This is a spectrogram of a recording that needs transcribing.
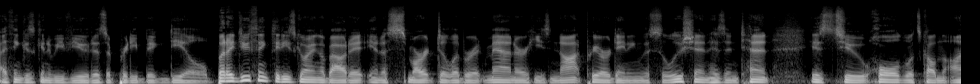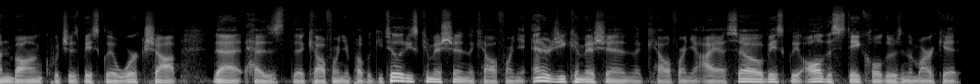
I think is going to be viewed as a pretty big deal. But I do think that he's going about it in a smart, deliberate manner. He's not preordaining the solution. His intent is to hold what's called an en banc, which is basically a workshop that has the California Public Utilities Commission, the California Energy Commission, the California ISO, basically all the stakeholders in the market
